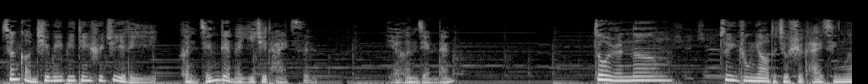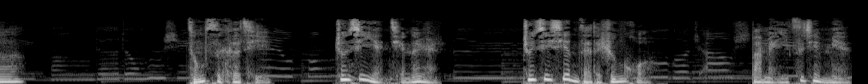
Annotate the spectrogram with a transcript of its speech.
香港 TVB 电视剧里很经典的一句台词，也很简单：做人呢，最重要的就是开心了。从此刻起，珍惜眼前的人，珍惜现在的生活，把每一次见面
